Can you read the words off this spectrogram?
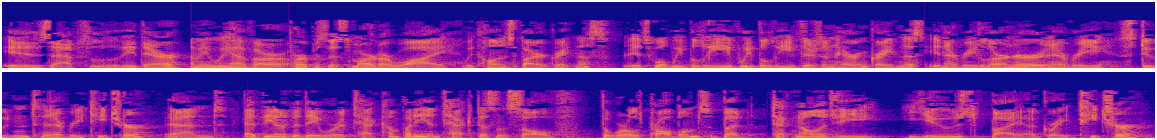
is absolutely there. I mean, we have our purpose at Smart, our why, we call inspire greatness. It's what we believe. We believe there's inherent greatness in every learner, in every student, in every teacher. And at the end of the day, we're a tech company and tech doesn't solve the world's problems, but technology used by a great teacher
